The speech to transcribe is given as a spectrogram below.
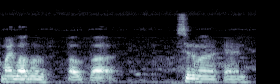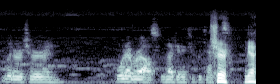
my love of of uh, cinema and literature and whatever else, without getting too pretentious. Sure. Yeah.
